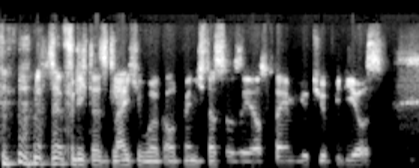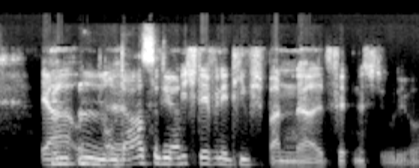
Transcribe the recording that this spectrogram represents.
das ist ja für dich das gleiche Workout, wenn ich das so sehe aus deinen YouTube-Videos. Ja, und, und, und da hast du dir. Nicht definitiv spannender als Fitnessstudio.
